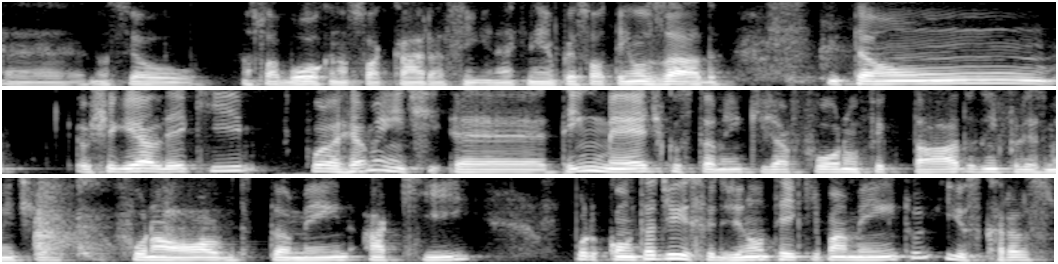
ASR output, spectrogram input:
é, no seu, na sua boca, na sua cara, assim, né? Que nem o pessoal tem usado. Então, eu cheguei a ler que Pô, realmente, é, tem médicos também que já foram infectados, infelizmente foram a óbito também aqui, por conta disso, de não ter equipamento, e os caras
